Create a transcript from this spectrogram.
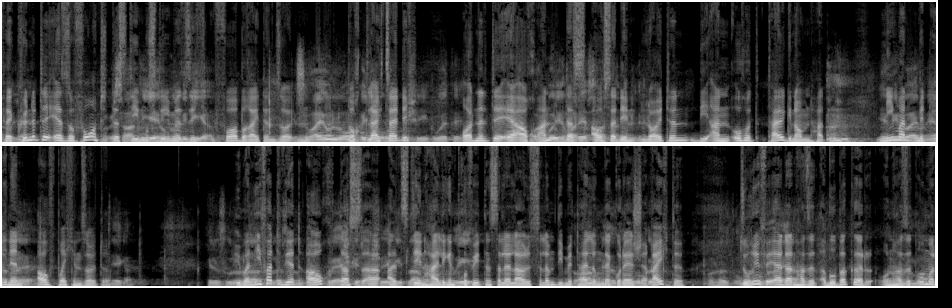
verkündete er sofort, dass die Muslime sich vorbereiten sollten. Doch gleichzeitig ordnete er auch an, dass außer den Leuten, die an Uhud teilgenommen hatten, niemand mit ihnen aufbrechen sollte. Überliefert wird auch, dass äh, als den heiligen Propheten sallam, die Mitteilung der Quraysh erreichte, so rief er dann Hazrat Abu Bakr und Hazrat Umar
